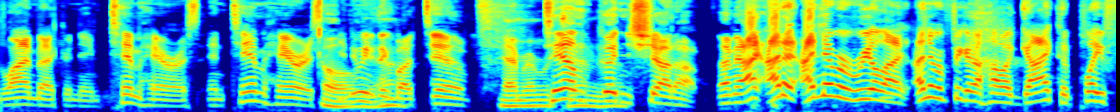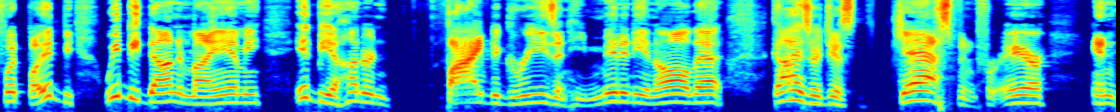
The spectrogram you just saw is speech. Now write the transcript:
linebacker named Tim Harris, and Tim Harris. if Oh, you knew anything about Tim, Yeah, I remember Tim, Tim, couldn't shut up. I mean, I, I, I never realized, I never figured out how a guy could play football. It'd be, we'd be down in Miami. It'd be 105 degrees and humidity and all that. Guys are just gasping for air, and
